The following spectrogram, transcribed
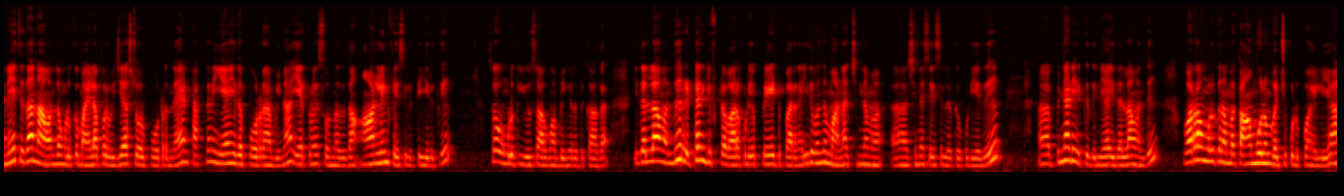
நேற்று தான் நான் வந்து உங்களுக்கு மயிலாப்பூர் விஜயா ஸ்டோர் போட்டிருந்தேன். டக்குன்னு ஏன் இதை போடுறேன் அப்படின்னா ஏற்கனவே சொன்னது தான். ஆன்லைன் ஃபெசிலிட்டி இருக்குது ஸோ உங்களுக்கு யூஸ் ஆகும் அப்படிங்கிறதுக்காக. இதெல்லாம் வந்து ரிட்டன் கிஃப்ட்டில் வரக்கூடிய பிளேட் பாருங்கள் இது வந்து மன சின்ன ம- சின்ன சைஸில் இருக்கக்கூடியது. பின்னாடி இருக்குது இல்லையா? இதெல்லாம் வந்து வர்றவங்களுக்கு நம்ம தாம்பூலம் வச்சு கொடுப்போம் இல்லையா?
